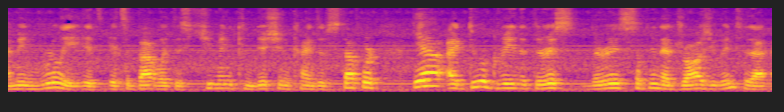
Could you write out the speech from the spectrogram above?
I mean, really, it's it's about like this human condition kinds of stuff. Where, yeah, I do agree that there is there is something that draws you into that,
